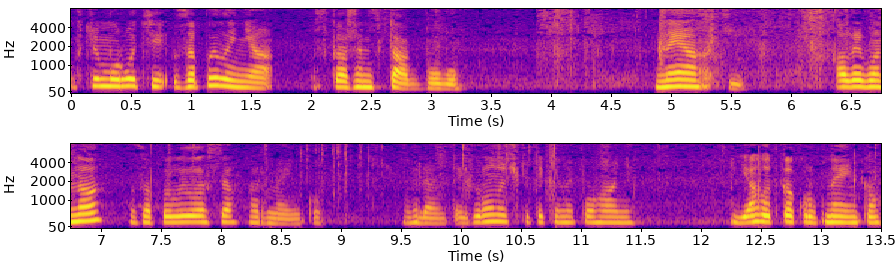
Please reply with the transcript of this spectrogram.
В цьому році запилення, скажімо так, було. Не ахті. Але вона запилилася гарненько. Гляньте, і гроночки такі непогані. Ягодка крупненька.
